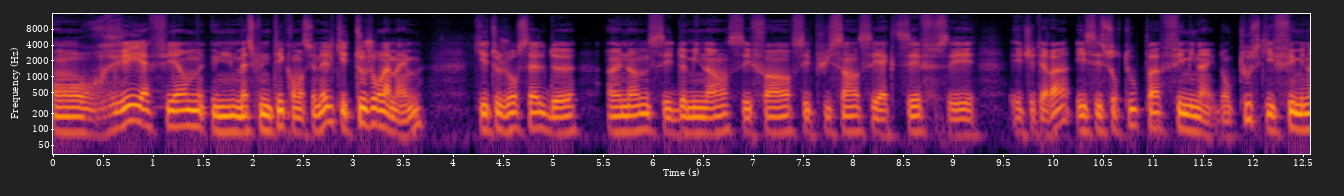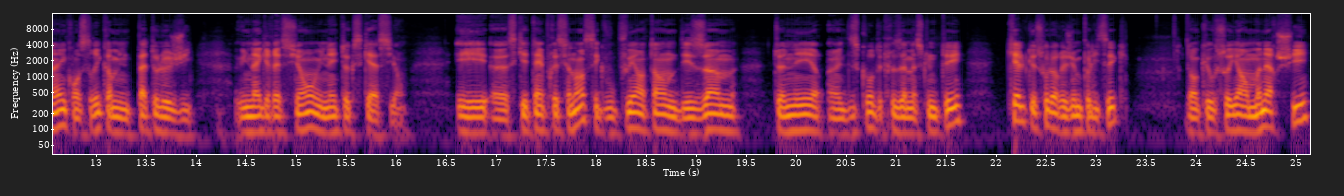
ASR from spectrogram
on réaffirme une masculinité conventionnelle qui est toujours la même, qui est toujours celle de un homme, c'est dominant, c'est fort, c'est puissant, c'est actif, c'est etc. Et c'est surtout pas féminin. Donc tout ce qui est féminin est considéré comme une pathologie, une agression, une intoxication. Et euh, ce qui est impressionnant, c'est que vous pouvez entendre des hommes tenir un discours de crise de masculinité, quel que soit le régime politique. Donc que vous soyez en monarchie,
